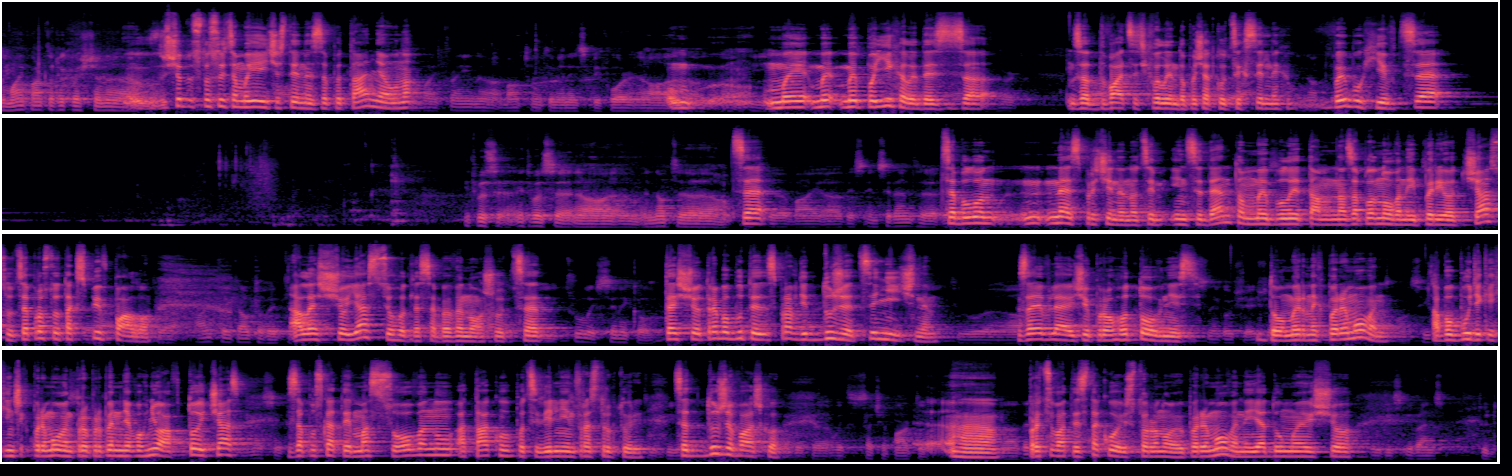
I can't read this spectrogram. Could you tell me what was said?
To my part of the question, uh, Що стосується моєї частини запитання, у Ми, ми, ми поїхали десь за, за 20 хвилин до початку цих сильних вибухів. Це uh, uh, uh, Це- Це було не спричинено цим інцидентом. Ми були там на запланований період часу. Це просто так співпало. Але що я з цього для себе виношу, це те, що треба бути справді дуже цинічним, заявляючи про готовність до мирних перемовин або будь-яких інших перемовин про припинення вогню, а в той час запускати масовану атаку по цивільній інфраструктурі. Це дуже важко е, працювати з такою стороною перемовин. І я думаю, що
